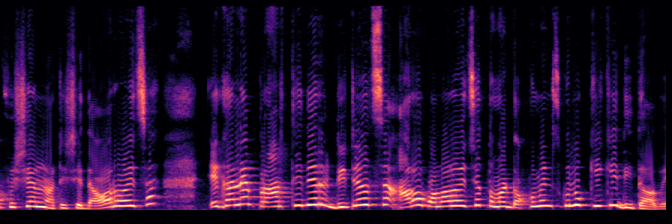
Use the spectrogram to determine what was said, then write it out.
অফিসিয়াল নোটিশে দেওয়া রয়েছে। এখানে প্রার্থীদের ডিটেলসে আরও বলা রয়েছে তোমার ডকুমেন্টসগুলো কি কি দিতে হবে।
